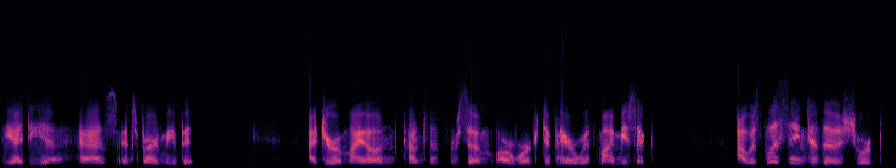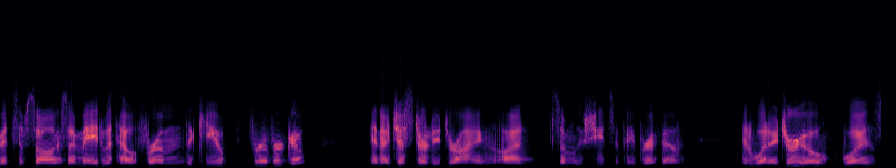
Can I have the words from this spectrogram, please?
The idea has inspired me a bit. I drew up my own concept for some artwork to pair with my music. I was listening to those short bits of songs I made with help from The Cube forever ago, and I just started drawing on some loose sheets of paper I found. And what I drew was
